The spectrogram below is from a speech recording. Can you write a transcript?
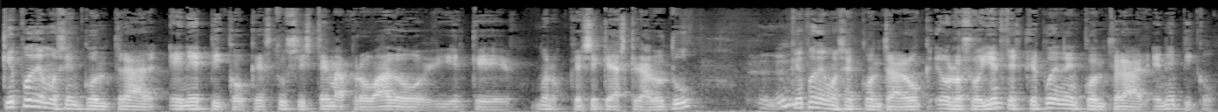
¿qué podemos encontrar en Épico, que es tu sistema probado y el que, bueno, que sé que has creado tú? ¿Qué podemos encontrar? O, los oyentes, ¿qué pueden encontrar en Épico?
